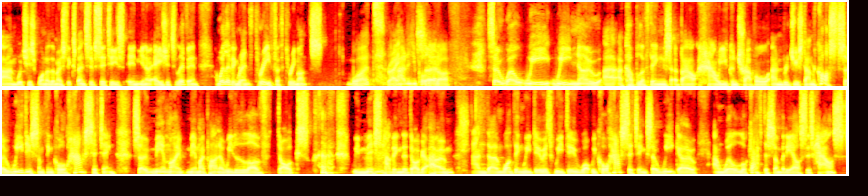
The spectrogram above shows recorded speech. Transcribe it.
um, which is one of the most expensive cities in, you know, Asia to live in. And we're living rent free for three months. What? Right. How did you pull So- that off? So, well, we we know uh, a couple of things about how you can travel and reduce down the cost. So, we do something called house sitting. So, me and my me and my partner, we love dogs. we miss having the dog at home. And um, one thing we do is we do what we call house sitting. So, we go and we'll look after somebody else's house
